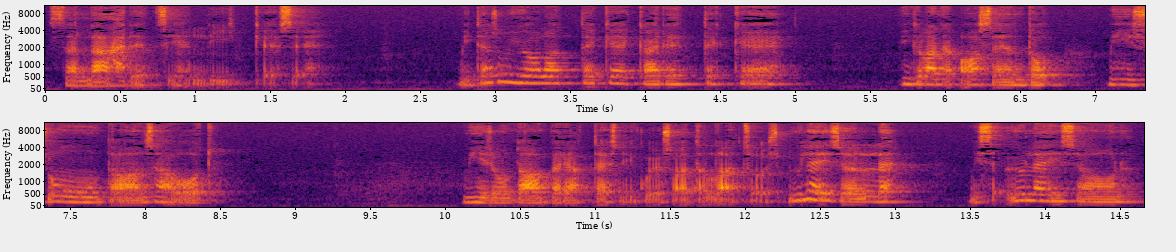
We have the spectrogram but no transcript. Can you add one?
sä lähdet siihen liikkeeseen? Mitä sun jalat tekee, kädet tekee? Minkälainen asento, mihin suuntaan sä oot? Mihin suuntaan periaatteessa, niin jos ajatellaan, että se olisi yleisölle, missä yleisö on.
